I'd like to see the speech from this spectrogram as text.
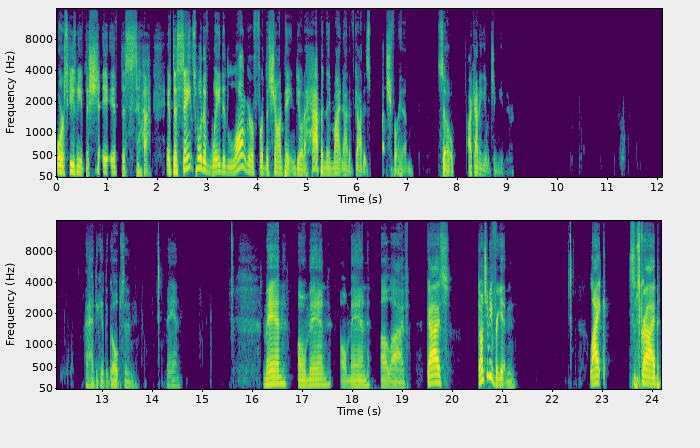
or excuse me, if the if the if the Saints would have waited longer for the Sean Payton deal to happen, they might not have got as much for him. So I kind of get what you mean there. I had to get the gulps in, man, man, oh man, oh man, alive, guys. Don't you be forgetting. Like, subscribe,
